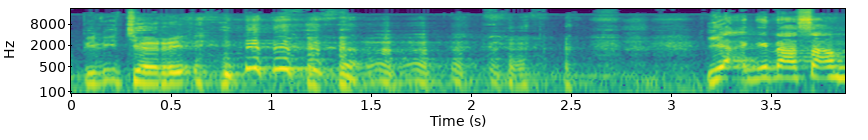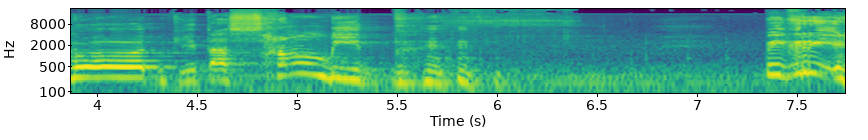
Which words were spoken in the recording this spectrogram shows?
bilik jarik. ya, kita sambut Kita sambit. Pikri.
